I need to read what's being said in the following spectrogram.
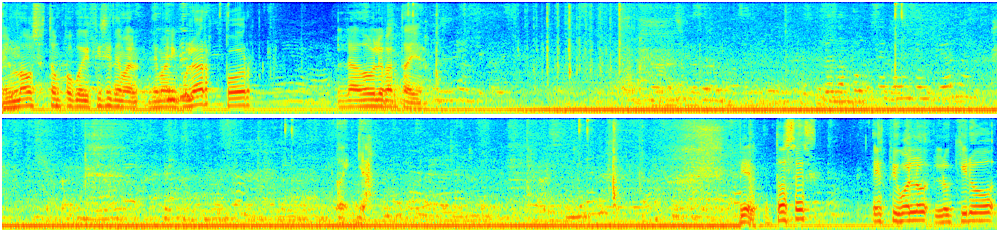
El mouse está un poco difícil de, man- de manipular por la doble pantalla. Ay, ya. Bien, entonces, esto igual lo, lo quiero,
